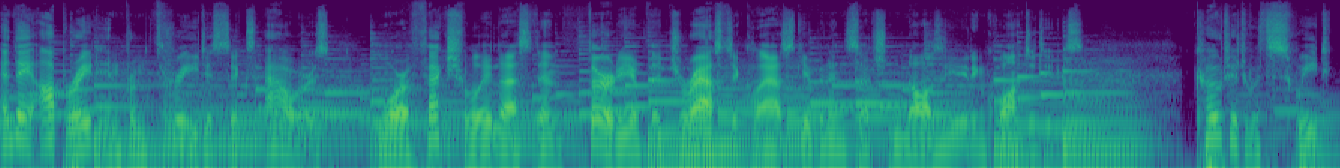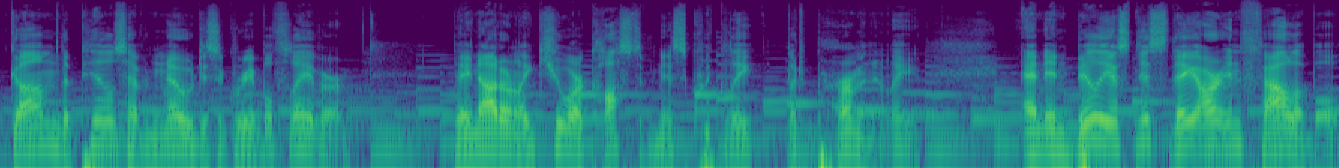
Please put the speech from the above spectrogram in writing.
and they operate in from three to six hours, more effectually less than 30 of the drastic class given in such nauseating quantities. Coated with sweet gum, the pills have no disagreeable flavor. They not only cure costiveness quickly, but permanently. And in biliousness, they are infallible.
